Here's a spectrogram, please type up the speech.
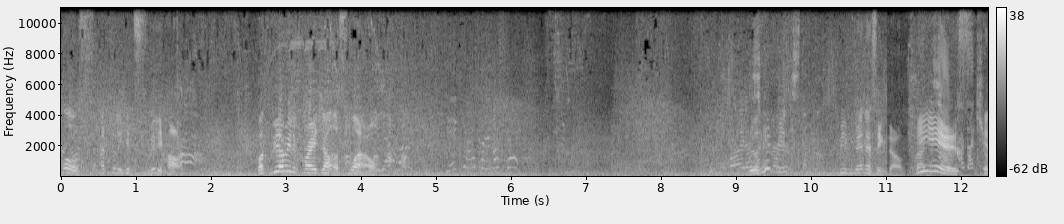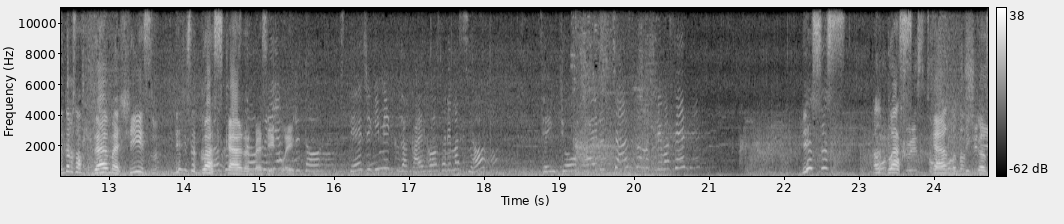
close actually hits really hard. But we are really fragile as well. Will he be, be menacing though? He is! In terms of damage, he is... This is a glass cannon basically. This is a glass cannon because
